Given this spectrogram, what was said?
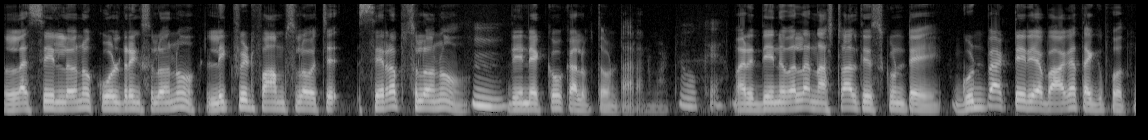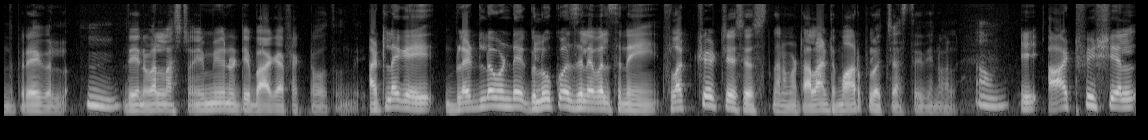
లస్సీల్లోను కూల్ డ్రింక్స్లోను లిక్విడ్ ఫామ్స్లో వచ్చే సిరప్స్లోను దీన్ని ఎక్కువ కలుపుతూ ఉంటారనమాట ఓకే. మరి దీనివల్ల నష్టాలు తీసుకుంటే గుడ్ బ్యాక్టీరియా బాగా తగ్గిపోతుంది ప్రేగుల్లో. దీనివల్ల నష్టం ఇమ్యూనిటీ బాగా ఎఫెక్ట్ అవుతుంది. అట్లాగే బ్లడ్లో ఉండే గ్లూకోజ్ లెవెల్స్ని ఫ్లక్చుయేట్ చేసేస్తుంది అనమాట అలాంటి మార్పులు వచ్చేస్తాయి దీనివల్ల. ఈ ఆర్టిఫిషియల్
